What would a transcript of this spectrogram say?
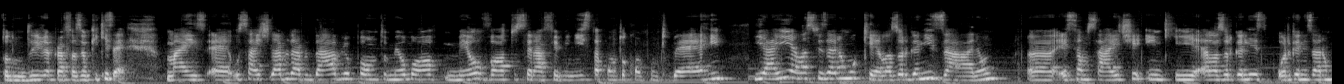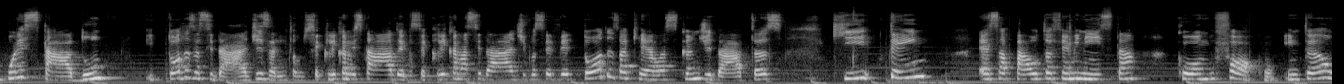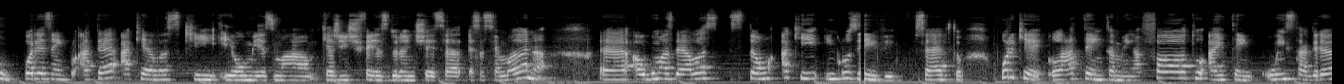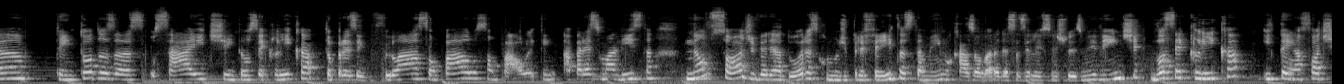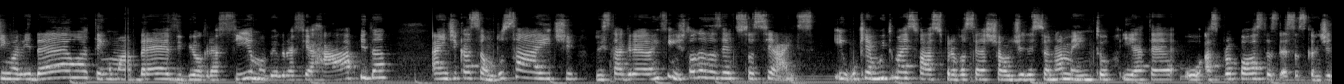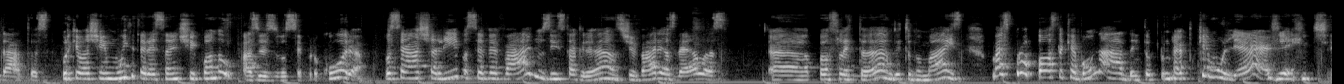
todo mundo livre para fazer o que quiser. Mas é, o site www.meuvotoserafeminista.com.br e aí elas fizeram o que? Elas organizaram. Uh, esse é um site em que elas organiz, organizaram por estado e todas as cidades, então você clica no estado, aí você clica na cidade, você vê todas aquelas candidatas que têm essa pauta feminista como foco. Então, por exemplo, até aquelas que eu mesma, que a gente fez durante essa, essa semana, é, algumas delas estão aqui, inclusive, certo? Porque lá tem também a foto, aí tem o Instagram, tem todas as o site, então você clica, então por exemplo, fui lá São Paulo, São Paulo, aí tem, aparece uma lista não só de vereadoras como de prefeitas também, no caso agora dessas eleições de 2020. Você clica e tem a fotinho ali dela, tem uma breve biografia, uma biografia rápida a indicação do site, do Instagram, enfim, de todas as redes sociais. E o que é muito mais fácil para você achar o direcionamento e até o, as propostas dessas candidatas. Porque eu achei muito interessante que quando às vezes você procura, você acha ali, você vê vários Instagrams de várias delas Uh, panfletando e tudo mais, mas proposta que é bom nada. Então, não é porque é mulher, gente.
